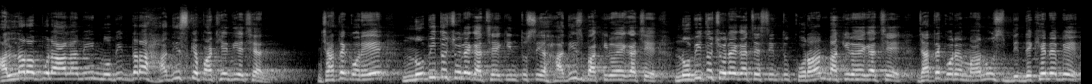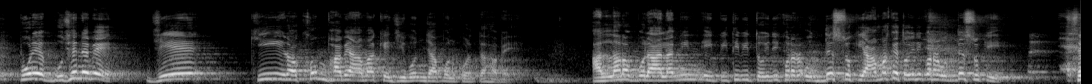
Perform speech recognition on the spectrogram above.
আল্লাহ রব্বুল আলমিন নবীর দ্বারা হাদিসকে পাঠিয়ে দিয়েছেন। যাতে করে নবী তো চলে গেছে, কিন্তু সে হাদিস বাকি রয়ে গেছে। নবী তো চলে গেছে, কিন্তু কোরআন বাকি রয়ে গেছে। যাতে করে মানুষ দেখে নেবে, পড়ে বুঝে নেবে যে কী রকমভাবে আমাকে জীবনযাপন করতে হবে। আল্লাহ রব্বুল আলমিন এই পৃথিবী তৈরি করার উদ্দেশ্য কি? আমাকে তৈরি করার উদ্দেশ্য কি? সে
